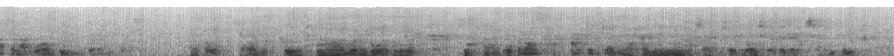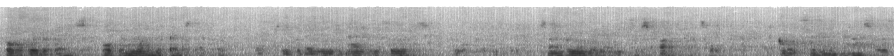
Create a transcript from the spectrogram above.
After that, we'll be able to tell you through where we're going it. So, uh, overall, I think general opinion in this episode was that it was extending probably the best, probably one of the best ever episodes of American series. Something that was just fantastic. Go through the answers.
